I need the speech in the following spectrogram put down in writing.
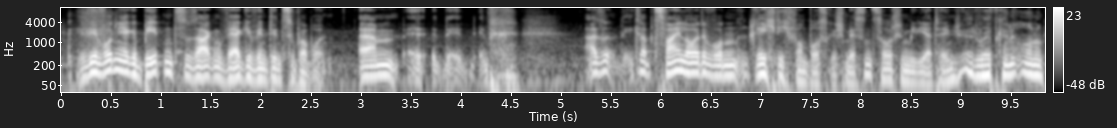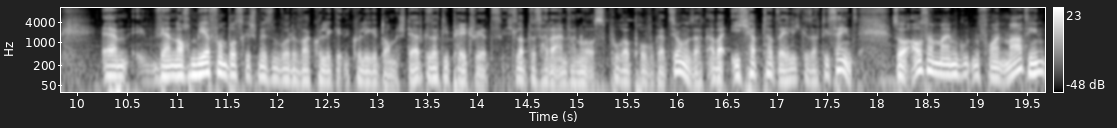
Wir wurden ja gebeten zu sagen, wer gewinnt den Super Bowl. Ähm, äh, also ich glaube, zwei Leute wurden richtig vom Bus geschmissen, Social Media technisch. Du hast keine Ahnung. Ähm, wer noch mehr vom Bus geschmissen wurde, war Kollege, Kollege Domisch. Der hat gesagt, die Patriots. Ich glaube, das hat er einfach nur aus purer Provokation gesagt. Aber ich habe tatsächlich gesagt, die Saints. So, außer meinem guten Freund Martin,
